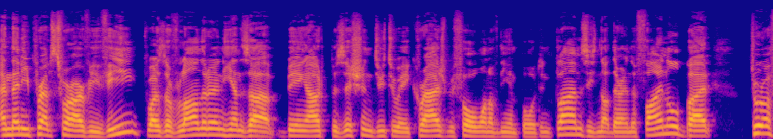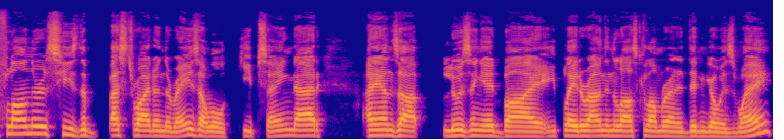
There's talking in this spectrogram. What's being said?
And then he preps for RVV, towards of Vlaanderen. He ends up being out positioned due to a crash before one of the important climbs. He's not there in the final, but Tour of Flanders, he's the best rider in the race. I will keep saying that. And he ends up losing it by he played around in the last kilometer and it didn't go his way.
